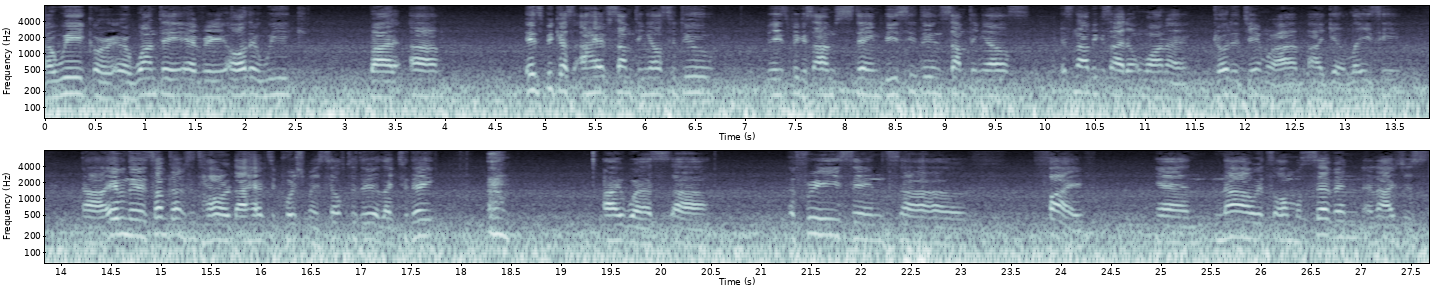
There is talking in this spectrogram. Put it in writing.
a week or, or, one day every other week, but um, it's because I have something else to do. It's because I'm staying busy doing something else. It's not because I don't want to go to the gym or I, I get lazy. Uh, even though sometimes it's hard, I have to push myself to do it. Like today, I was uh, free since uh, five, and now it's almost seven, and I just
